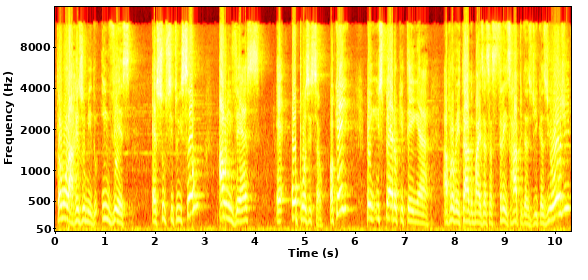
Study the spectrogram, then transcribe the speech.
Então vamos lá, resumindo: em vez é substituição, ao invés é oposição. Ok? Bem, espero que tenha aproveitado mais essas três rápidas dicas de hoje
